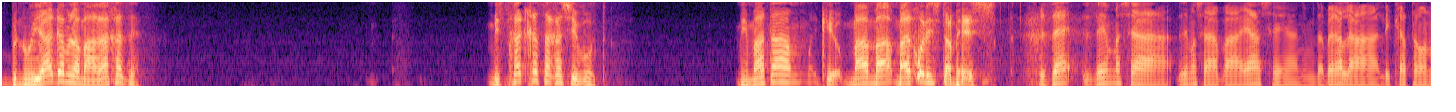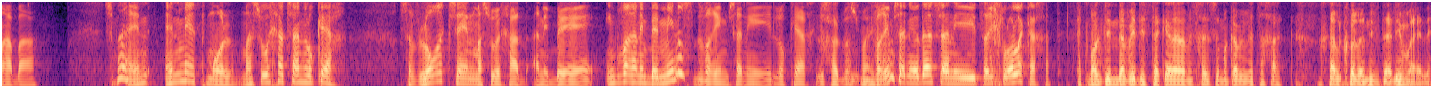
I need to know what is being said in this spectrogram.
בנויה גם למערך הזה. משחק חסר חשיבות. ממה אתה, כאילו, מה, מה, מה יכול להשתבש? וזה זה מה, שה, זה מה שהיה הבעיה, שאני מדבר על לקראת העונה הבאה. שמע, אין, אין מאתמול משהו אחד שאני לוקח. עכשיו, לא רק שאין משהו אחד, אני ב... אם כבר אני במינוס דברים שאני לוקח. חד משמעית. דברים שאני יודע שאני צריך לא לקחת. אתמול דין דוד הסתכל על המשחק של מכבי וצחק על כל הנבדלים האלה.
